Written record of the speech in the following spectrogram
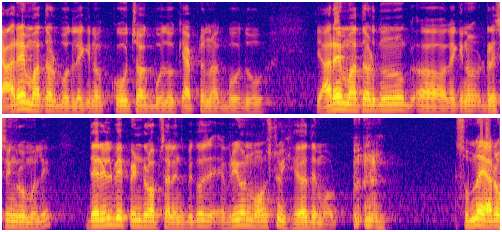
ಯಾರೇ ಮಾತಾಡ್ಬೋದು ಲೈಕ್ ಏನೋ ಕೋಚ್ ಆಗ್ಬೋದು ಕ್ಯಾಪ್ಟನ್ ಆಗ್ಬೋದು, ಯಾರೇ ಮಾತಾಡಿದ್ರು ಲೈಕ್ ಏನೋ ಡ್ರೆಸ್ಸಿಂಗ್ ರೂಮಲ್ಲಿ there will be pin drop challenge because everyone wants to hear them out ಸುಮ್ಮನೆ ಯಾರೂ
